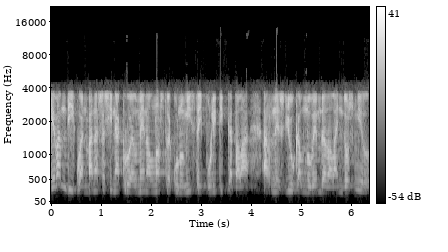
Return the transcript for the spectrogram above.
Què vam dir quan van assassinar cruelment el nostre economista i polític català Ernest Lluc el novembre de l'any 2000?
